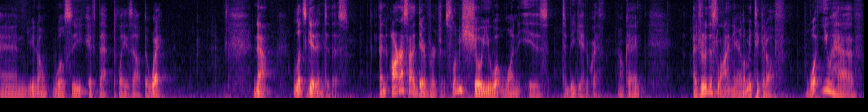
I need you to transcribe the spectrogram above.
And, you know, we'll see if that plays out the way. Now, let's get into this. An RSI divergence, let me show you what one is to begin with, okay? I drew this line here. Let me take it off. What you have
